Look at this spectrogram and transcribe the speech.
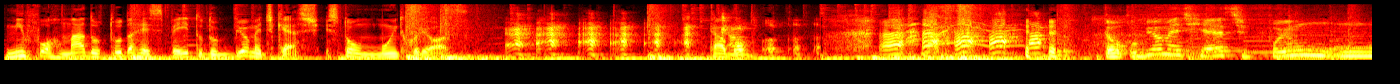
me informado tudo a respeito do Biomedcast. Estou muito curiosa. Acabou. Acabou. então, o Biomedcast foi um. um...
